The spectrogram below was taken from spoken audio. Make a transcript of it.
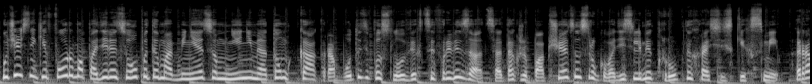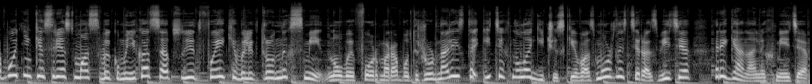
Участники форума поделятся опытом обменяются мнениями о том, как работать в условиях цифровизации, а также пообщаются с руководителями крупных российских СМИ. Работники средств массовой коммуникации обсудят фейки в электронных СМИ, новые формы работы журналиста и технологические возможности развития региональных медиа.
